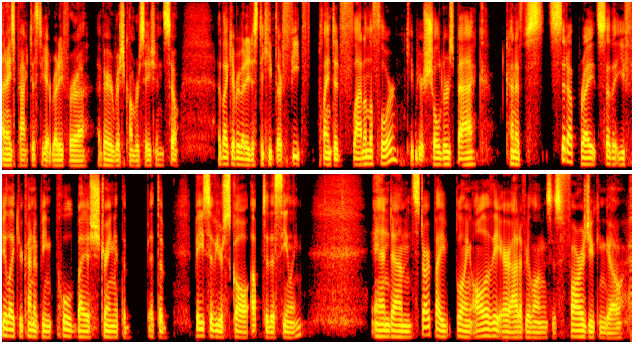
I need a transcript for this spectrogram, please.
a nice practice to get ready for a, a very rich conversation. So I'd like everybody just to keep their feet planted flat on the floor, keep your shoulders back, kind of sit upright so that you feel like you're kind of being pulled by a string at the at the base of your skull up to the ceiling. And um, start by blowing all of the air out of your lungs as far as you can go.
